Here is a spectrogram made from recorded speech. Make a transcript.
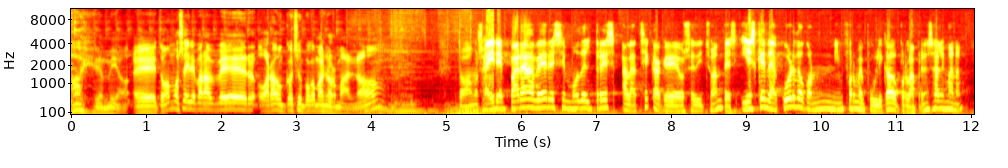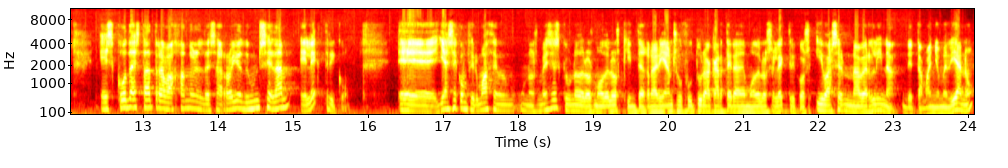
Ay, Dios mío. Eh, tomamos aire para ver ahora un coche un poco más normal, ¿no? Tomamos aire para ver ese Model 3 a la checa que os he dicho antes. Y es que de acuerdo con un informe publicado por la prensa alemana, Skoda está trabajando en el desarrollo de un sedán eléctrico. Eh, ya se confirmó hace unos meses que uno de los modelos que integrarían su futura cartera de modelos eléctricos iba a ser una berlina de tamaño mediano,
